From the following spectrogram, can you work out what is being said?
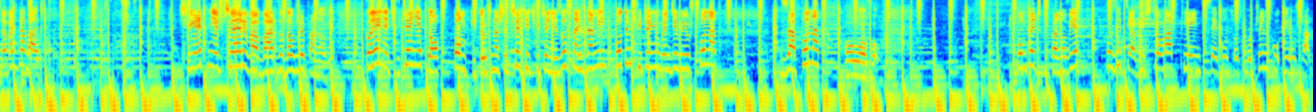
Dawać, dawać. Świetnie, przerwa, bardzo dobrze panowie. Kolejne ćwiczenie to pompki. To już nasze trzecie ćwiczenie. Zostań z nami. Po tym ćwiczeniu będziemy już ponad, za ponad połową. Pompeczki panowie. Pozycja wyjściowa, 5 sekund odpoczynku i ruszamy.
